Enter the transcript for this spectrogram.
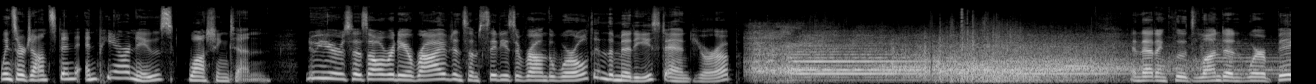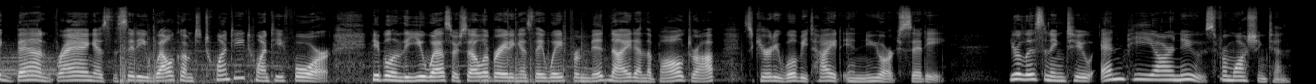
Windsor Johnston, NPR News, Washington. New Year's has already arrived in some cities around the world in the Mideast and Europe. And that includes London, where Big Ben rang as the city welcomed 2024. People in the U.S. are celebrating as they wait for midnight and the ball drop. Security will be tight in New York City. You're listening to NPR News from Washington.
